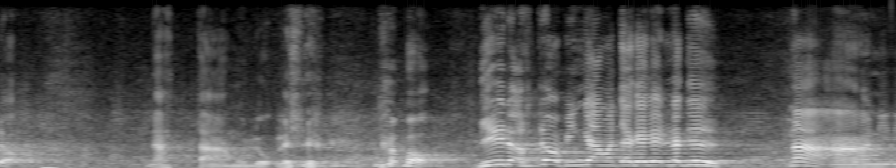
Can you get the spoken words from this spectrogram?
Tak? Nah tam mulut lah. Nampak? Dia tak sedar pinggang macam kaget laga. Nah ah ni.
